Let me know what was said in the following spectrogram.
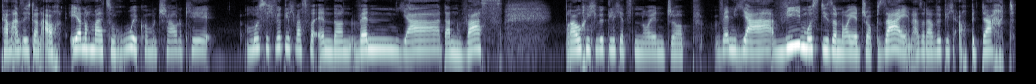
kann man sich dann auch eher nochmal zur Ruhe kommen und schauen, okay, muss sich wirklich was verändern? Wenn ja, dann was? Brauche ich wirklich jetzt einen neuen Job? Wenn ja, wie muss dieser neue Job sein? Also da wirklich auch bedacht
